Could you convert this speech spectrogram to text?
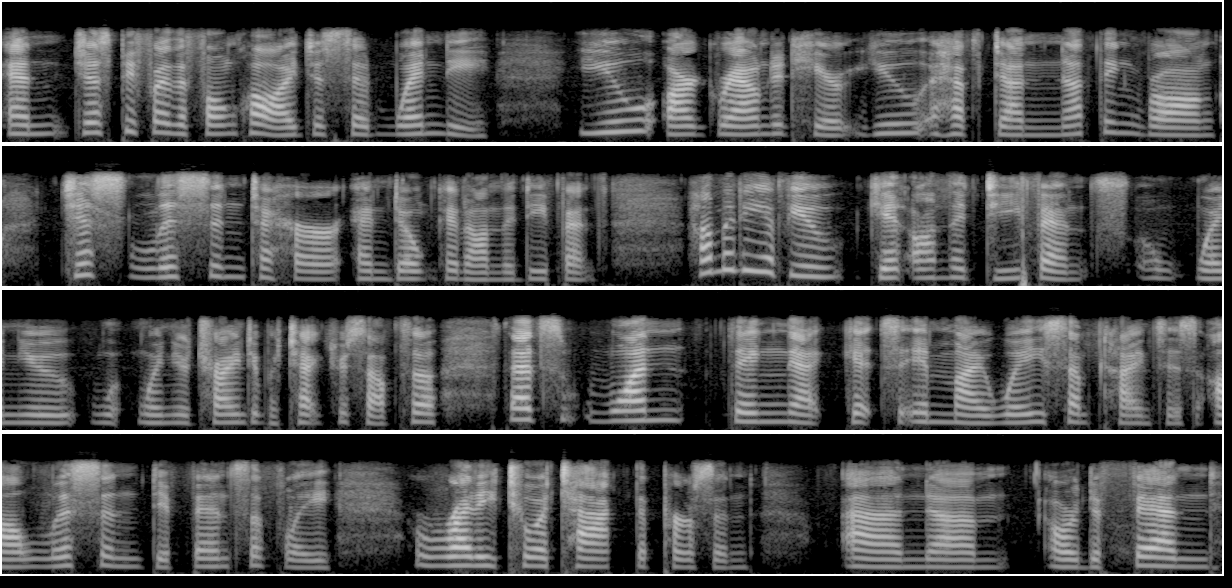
And just before the phone call, I just said, Wendy, you are grounded here. You have done nothing wrong. Just listen to her and don't get on the defense. How many of you get on the defense when you when you're trying to protect yourself? So that's one thing that gets in my way sometimes is I'll listen defensively, ready to attack the person and um, or defend.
